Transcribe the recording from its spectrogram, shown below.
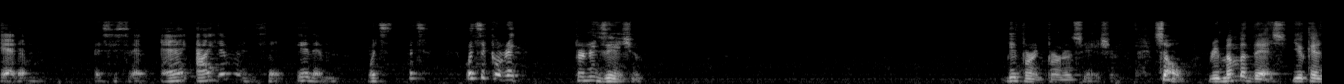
Item. As he said, "I- item? And he said, item. What's, what's, what's the correct pronunciation? different pronunciation. So remember this: you can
